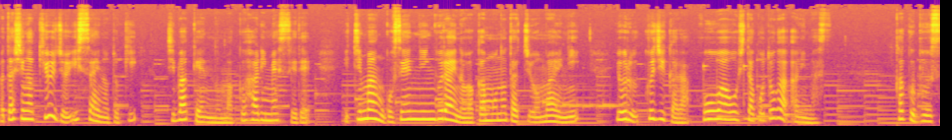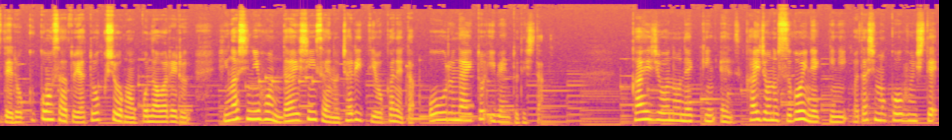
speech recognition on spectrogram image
私が91歳の時千葉県の幕張メッセで1万5,000人ぐらいの若者たちを前に夜9時から法話をしたことがあります。各ブースでロックコンサートやトークショーが行われる東日本大震災のチャリティーを兼ねたオールナイトイベントでした。会場の熱気え会場のすごい熱気に私も興奮して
